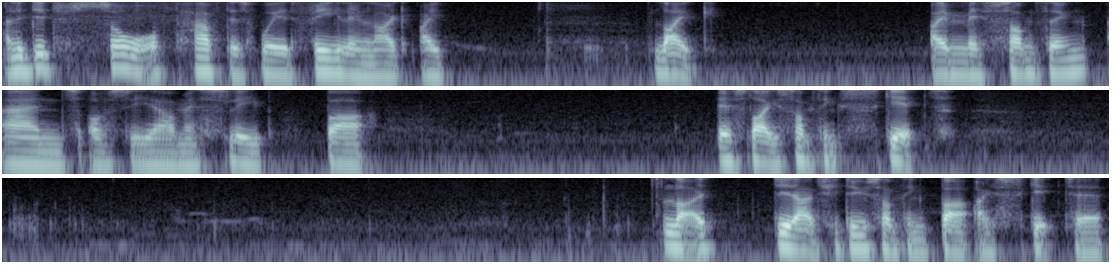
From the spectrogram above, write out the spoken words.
And it did sort of have this weird feeling like I like I miss something and obviously yeah, I miss sleep but it's like something skipped like I did actually do something, but I skipped it,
